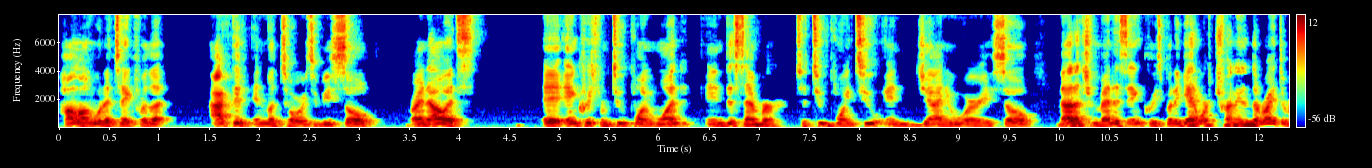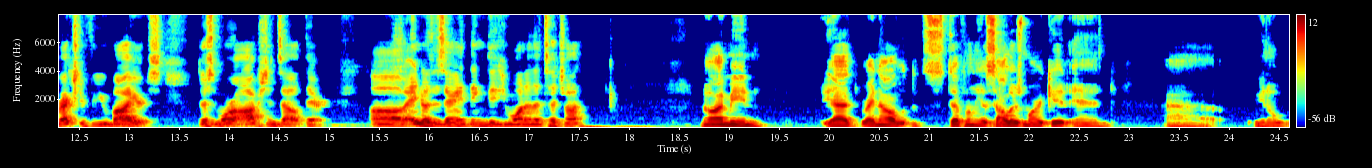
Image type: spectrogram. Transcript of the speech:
how long would it take for the active inventory to be sold? Right now, it's it increased from 2.1 in December to 2.2 in January. So not a tremendous increase, but again, we're trending in the right direction for you buyers. There's more options out there. Um, anyways, is there anything that you wanted to touch on? No, I mean, yeah, right now it's definitely a seller's market, and uh, you know,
